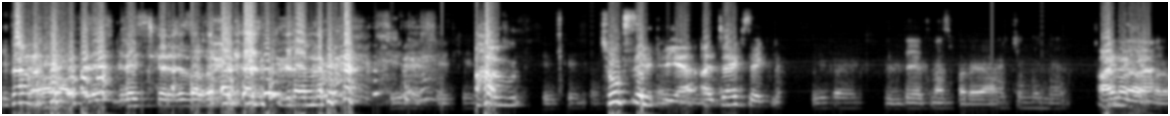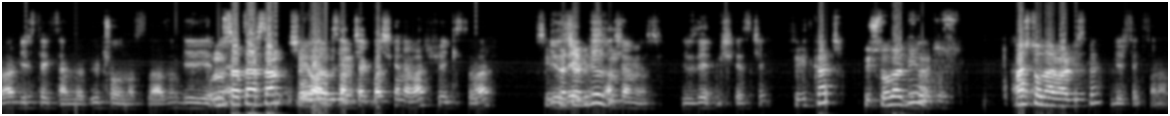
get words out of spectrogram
Daha mı? Valla Blaze, Blaze çıkaracağız oradan arkadaşlar. Bilen mi? Sweet ass, sweet case. Abi bu Sweet case. çok zevkli ya. Acayip zevkli. Sweet ass. Bizde yetmez para ya. Aynen Ne kadar ya. para var? 1.84. 3 olması lazım. 1.20. Bunu satarsan şey Bu var. olabilir. Satacak başka ne var? Şu ikisi var. Sivit açabiliyoruz mu? Açamıyoruz. %70 kesecek. Sivit kaç? 3 dolar değil mi? 130. Kaç dolar var bizde? 1.86.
